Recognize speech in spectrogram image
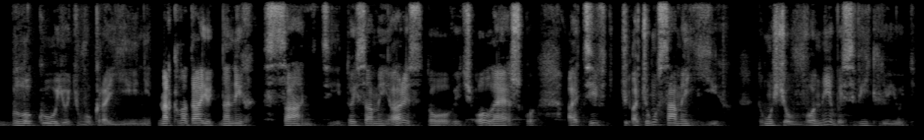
блокують в Україні, накладають на них санкції. Той самий Арестович, Олешко. А, ці, а чому саме їх? Тому що вони висвітлюють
